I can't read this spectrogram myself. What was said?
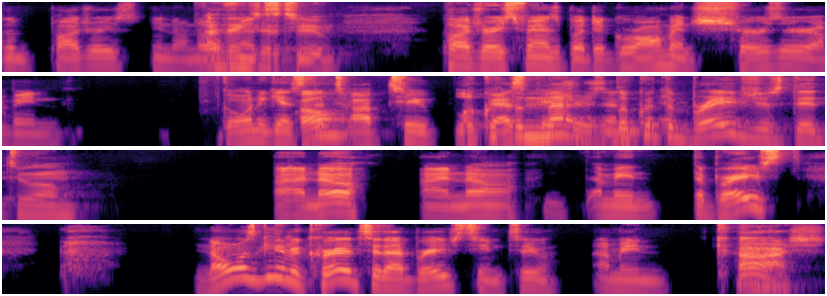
the Padres. You know, no I think so to too. Padres fans, but DeGrom and Scherzer, I mean, going against the top two look what the best pitchers, Met, look and what the Braves just did to him. I know, I know. I mean, the Braves, no one's giving credit to that Braves team too. I mean, gosh,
